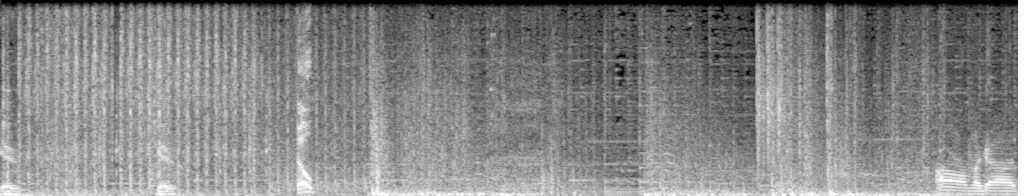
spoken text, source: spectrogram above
Here. Here. Nope. Oh my god.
